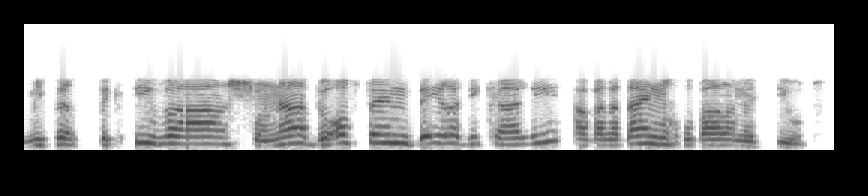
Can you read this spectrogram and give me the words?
מפרספקטיבה שונה באופן די רדיקלי, אבל עדיין מחובר למציאות.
